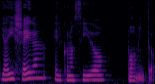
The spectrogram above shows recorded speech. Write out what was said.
Y ahí llega el conocido vómito.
